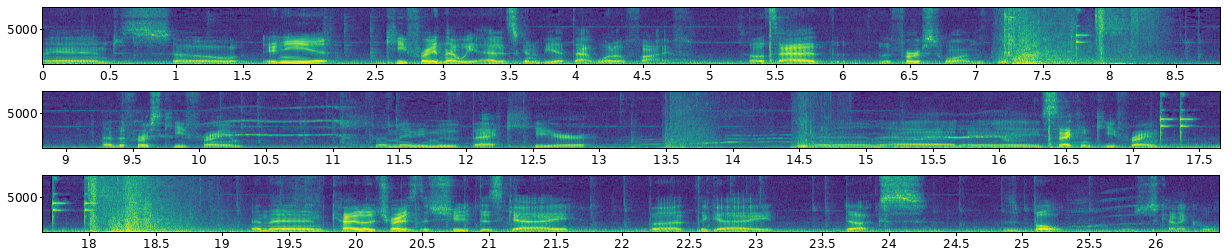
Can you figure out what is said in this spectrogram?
and so any keyframe that we add is going to be at that 105 so let's add the first one. Add the first keyframe. Then maybe move back here and add a second keyframe and then Kaido tries to shoot this guy, but the guy ducks his bolt, which is kind of cool.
